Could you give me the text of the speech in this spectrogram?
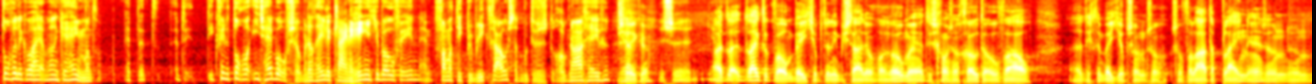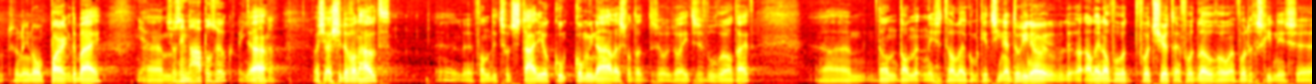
Toch wil ik wel, wel een keer heen, want het, het, het, ik vind het toch wel iets hebben of zo. Maar dat hele kleine ringetje bovenin. En fanatiek publiek trouwens, dat moeten we ze toch ook nageven. Zeker. Dus eh, ja. Maar het, li- het lijkt ook wel een beetje op het Olympisch Stadion van Rome. Hè. Het is gewoon zo'n grote ovaal. Eh, het ligt een beetje op zo'n zo'n zo'n verlaten plein. hè. Zo'n zo'n zo'n enorm park erbij. ja, ehm, zoals in Napels ook. Weet je, ja. dat- Als je, als je ervan houdt, eh, van dit soort stadio com- communales, want dat, zo, zo eten ze vroeger altijd, dan, dan is het wel leuk om een keer te zien. En Torino, alleen al voor het, voor het shirt en voor het logo en voor de geschiedenis, eh,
